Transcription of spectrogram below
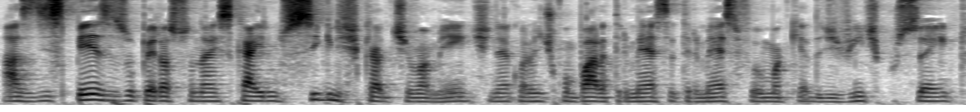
as despesas operacionais caíram significativamente, né? quando a gente compara trimestre a trimestre, foi uma queda de 20%.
